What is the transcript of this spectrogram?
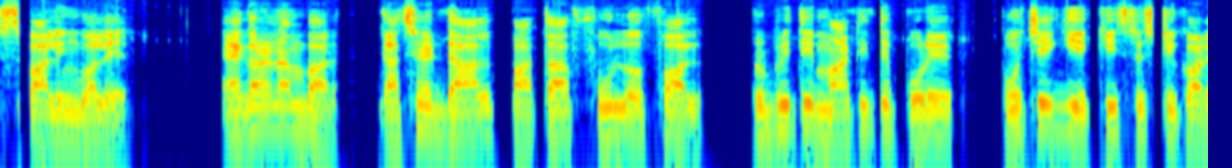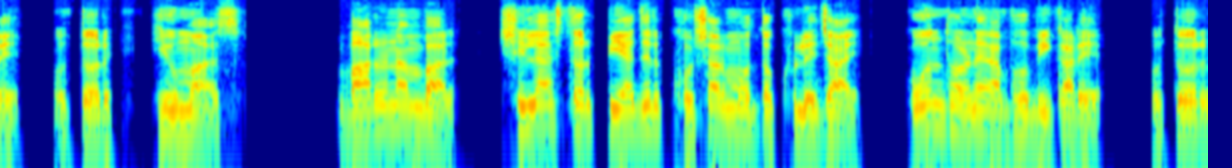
স্পালিং বলে। এগারো নাম্বার, গাছের ডাল, পাতা, ফুল ও ফল প্রভৃতি মাটিতে পড়ে, পচে গিয়ে কি সৃষ্টি করে? উত্তর, হিউমাস। বারো নাম্বার, শিলাস্তর পেঁয়াজের খোসার মতো খুলে যায় কোন ধরনের আবহবিকারে? উত্তর,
